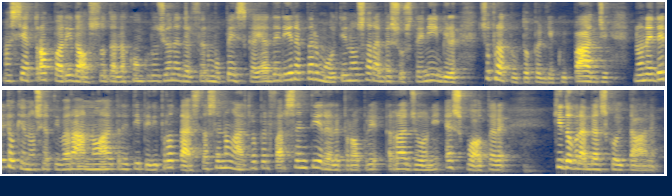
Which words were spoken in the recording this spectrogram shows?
ma si è troppo a ridosso dalla conclusione del fermo pesca e aderire per molti non sarebbe sostenibile, soprattutto per gli equipaggi. Non è detto che non si attiveranno altri tipi di protesta, se non altro per far sentire le proprie ragioni e scuotere chi dovrebbe ascoltare.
